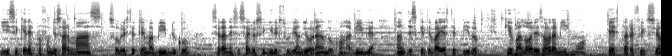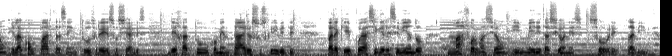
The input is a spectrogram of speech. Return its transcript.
y si quieres profundizar más sobre este tema bíblico, será necesario seguir estudiando y orando con la Biblia. Antes que te vayas te pido que valores ahora mismo esta reflexión y la compartas en tus redes sociales. Deja tu comentario, suscríbete para que puedas seguir recibiendo más formación y meditaciones sobre la Biblia.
